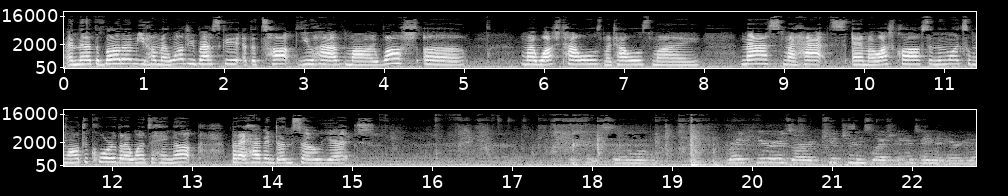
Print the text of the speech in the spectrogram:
And then at the bottom, you have my laundry basket. At the top, you have my wash, uh, my wash towels, my towels, my masks, my hats, and my washcloths. And then like some wall decor that I wanted to hang up, but I haven't done so yet. Okay, so right here is our kitchen slash entertainment area.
